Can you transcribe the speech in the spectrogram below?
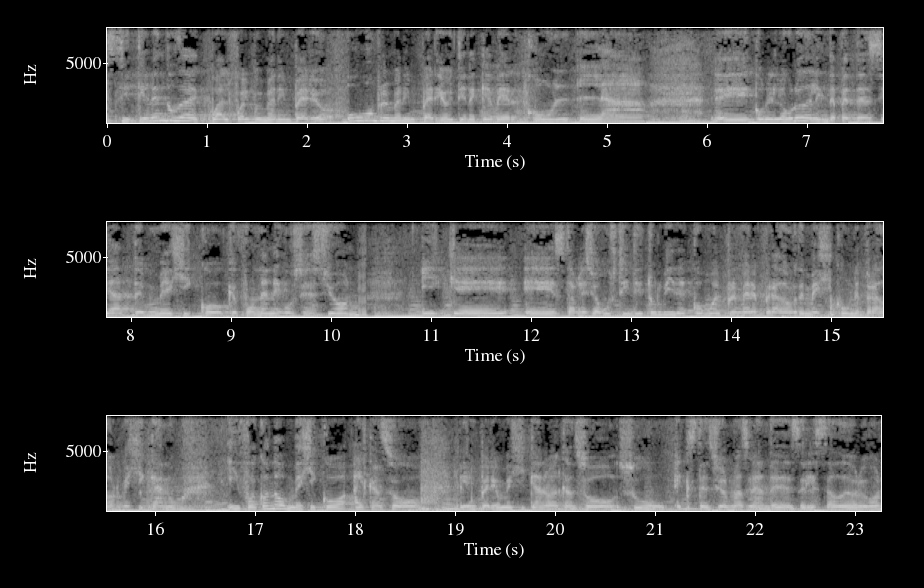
si tienen duda de cuál fue el primer imperio, hubo un primer imperio y tiene que ver con la eh, con el logro de la independencia de México, que fue una negociación y que eh, estableció Agustín de Iturbide como el primer emperador de México, un emperador mexicano. Y fue cuando México alcanzó, el imperio mexicano alcanzó su extensión más grande desde el estado de Oregón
